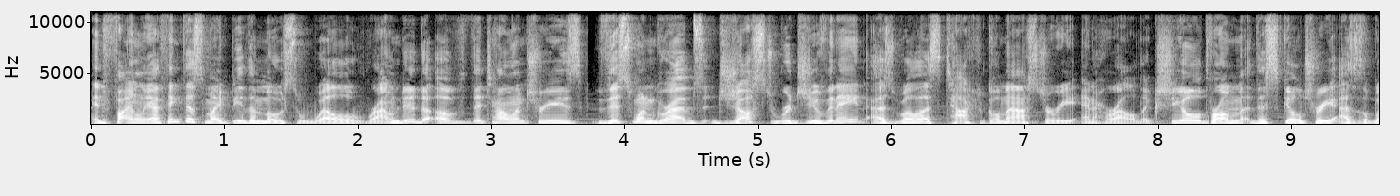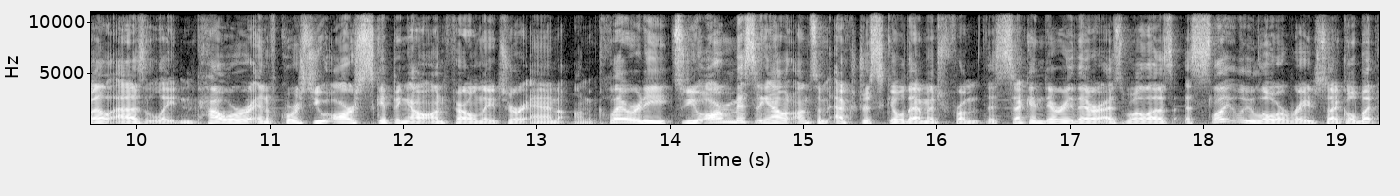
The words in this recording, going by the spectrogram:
And finally I think this might be the most well-rounded of the talent trees. This one grabs just rejuvenate as well as tactical mastery and heraldic shield from the skill tree as well as latent power. And of course you are skipping out on feral nature and on clarity. So you are missing out on some extra skill damage from the secondary there as well as a slightly lower rage cycle but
